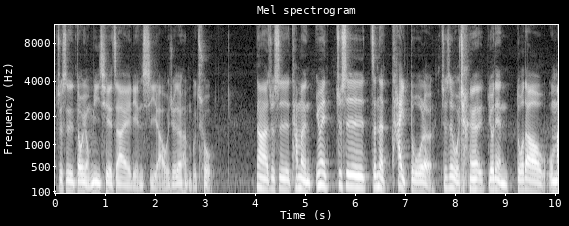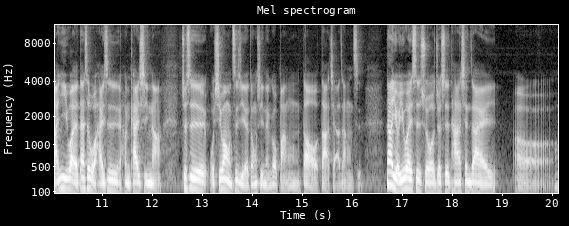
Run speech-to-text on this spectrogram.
就是都有密切在联系啊，我觉得很不错。那就是他们，因为就是真的太多了，就是我觉得有点多到我蛮意外的，但是我还是很开心呐。就是我希望我自己的东西能够帮到大家这样子。那有一位是说，就是他现在。呃，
